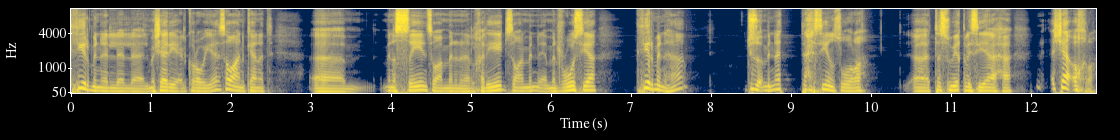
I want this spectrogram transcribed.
كثير من ال- ال- المشاريع الكروية سواء كانت من الصين سواء من الخليج سواء من من روسيا كثير منها جزء منها تحسين صورة آه، تسويق لسياحة أشياء أخرى.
